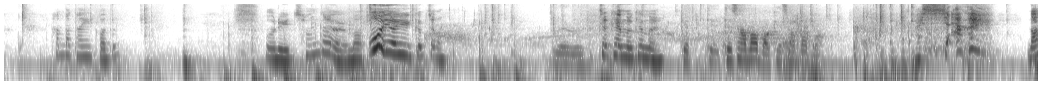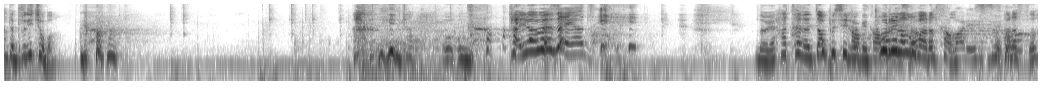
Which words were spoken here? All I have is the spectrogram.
한바탕 했거든? 우리 창자에 얼마... 어, 야, 야, 깜짝아. 왜 왜? 저 괴물, 괴물. 걔, 걔, 걔 잡아봐 걔 잡아봐 아, 샤갈! 나한테 부딪혀봐. 아니, 나, 어, 어. 달려면서 해야지. 너의 하찮은 점프 실력에 가- 토를 가만히 하고 있어? 말았어. 가만히 있어 알았어.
